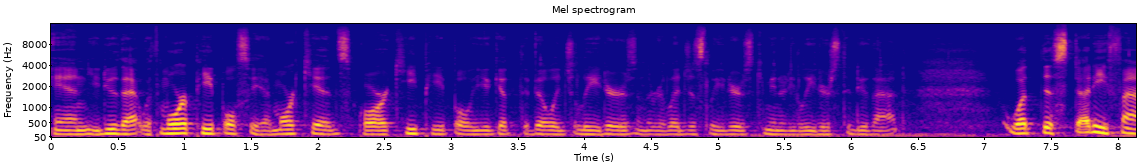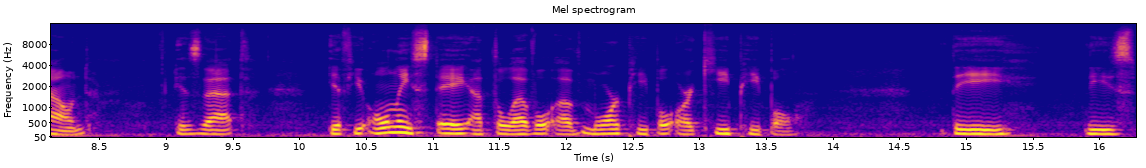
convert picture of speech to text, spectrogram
And you do that with more people, so you have more kids, or key people, you get the village leaders and the religious leaders, community leaders to do that. What this study found is that if you only stay at the level of more people or key people, the, these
